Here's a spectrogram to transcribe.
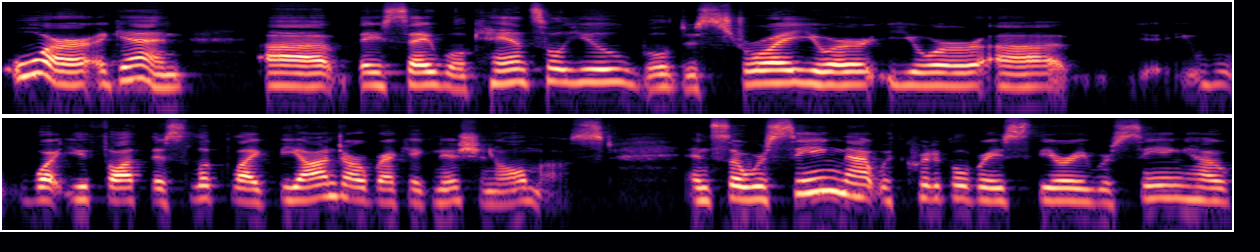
or again, uh, they say we'll cancel you, we'll destroy your your uh, what you thought this looked like beyond our recognition almost. And so we're seeing that with critical race theory. We're seeing how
